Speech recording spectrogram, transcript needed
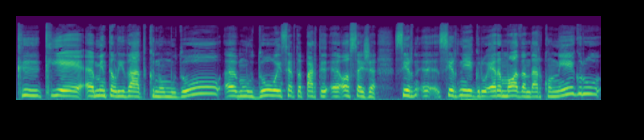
que, que é a mentalidade que não mudou, uh, mudou em certa parte, uh, ou seja, ser, ser negro era moda andar com negro,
